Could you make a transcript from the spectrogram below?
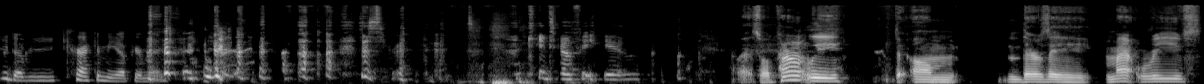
KW cracking me up here, man. Just KW. all right, so apparently, the, um, there's a Matt Reeves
